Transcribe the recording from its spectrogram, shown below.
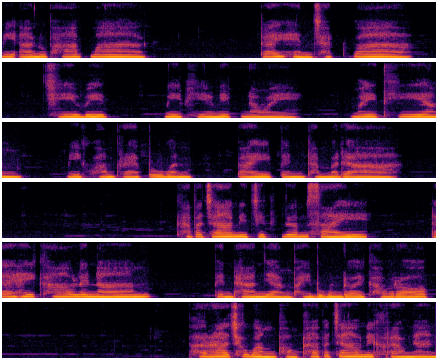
มีอนุภาพมาก ได้เห็นชัดว่า ชีวิตมีเพียงนิดหน่อย ไม่เที่ยง มีความแปรปรวนไปเป็นธรรมดา ข้าพเจ้ามีจิตเลื่อมใส ได้ให้ข้าวและน้ำเป็นทานอย่างไพบูรณ์โดยเคารพ พระราชวังของข้าพเจ้าในคราวนั้น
